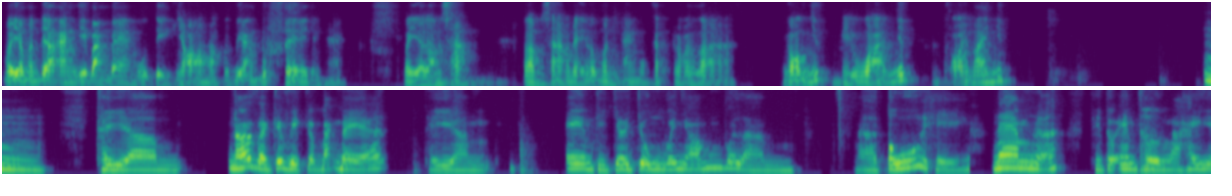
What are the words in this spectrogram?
Bây giờ mình đang ăn với bạn bè buổi tiệc nhỏ hoặc là đi ăn buffet chẳng hạn. Bây giờ làm sao? Làm sao để mà mình ăn một cách gọi là ngon nhất hiệu quả nhất thoải mái nhất ừ. thì um, nói về cái việc bạn bè thì um, em thì chơi chung với nhóm với là uh, tú hiện nam nữa thì tụi em thường ừ. là hay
